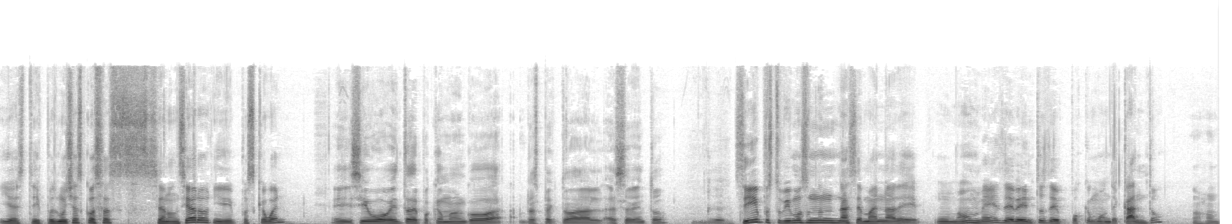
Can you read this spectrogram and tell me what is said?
Y este, pues muchas cosas se anunciaron y pues qué bueno. Y sí hubo evento de Pokémon Go a- respecto al, a ese evento. Eh, Sí, pues tuvimos un- una semana de un, mes de eventos de Pokémon de canto, Ajá.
